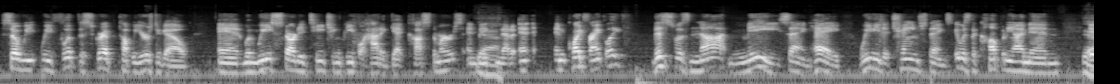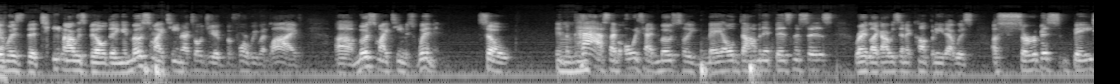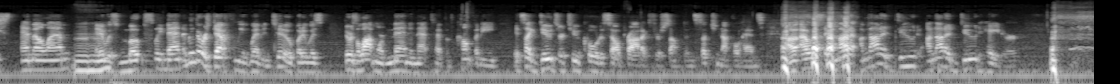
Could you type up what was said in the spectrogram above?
So we we flipped the script a couple years ago, and when we started teaching people how to get customers and making that, and, and quite frankly, this was not me saying, "Hey, we need to change things." It was the company I'm in. yeah, It was the team I was building, and most of my team. I told you before we went live. Uh, most of my team is women. So in Mhm. the past, I've always had mostly male dominant businesses, right? Like I was in a company that was a service based MLM, and it Mhm. was mostly men. I mean, there was definitely women too, but it was there was a lot more men in that type of company. It's like dudes are too cool to sell products or something. Such knuckleheads. I, I would say I'm not. A, I'm not a dude. I'm not a dude hater.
